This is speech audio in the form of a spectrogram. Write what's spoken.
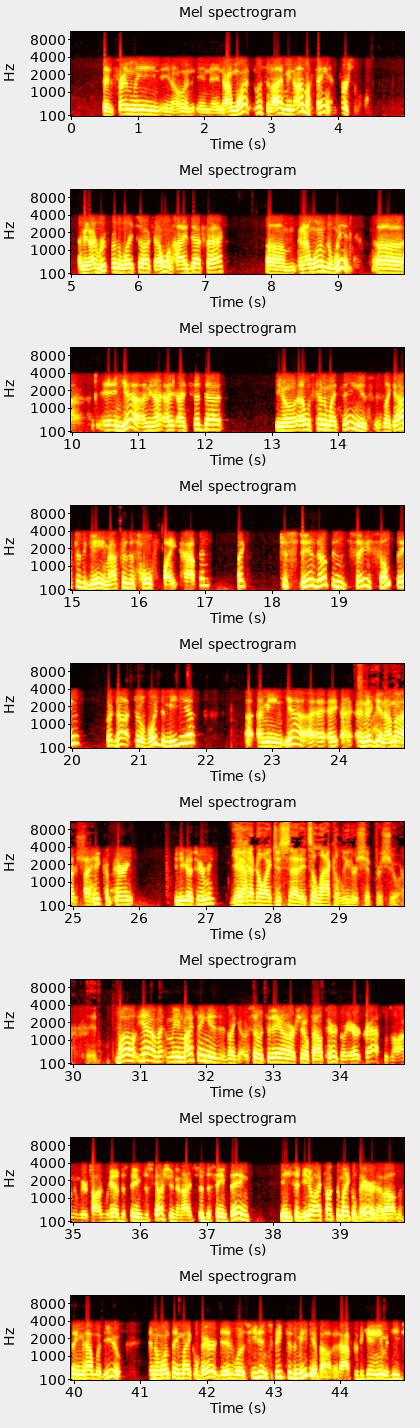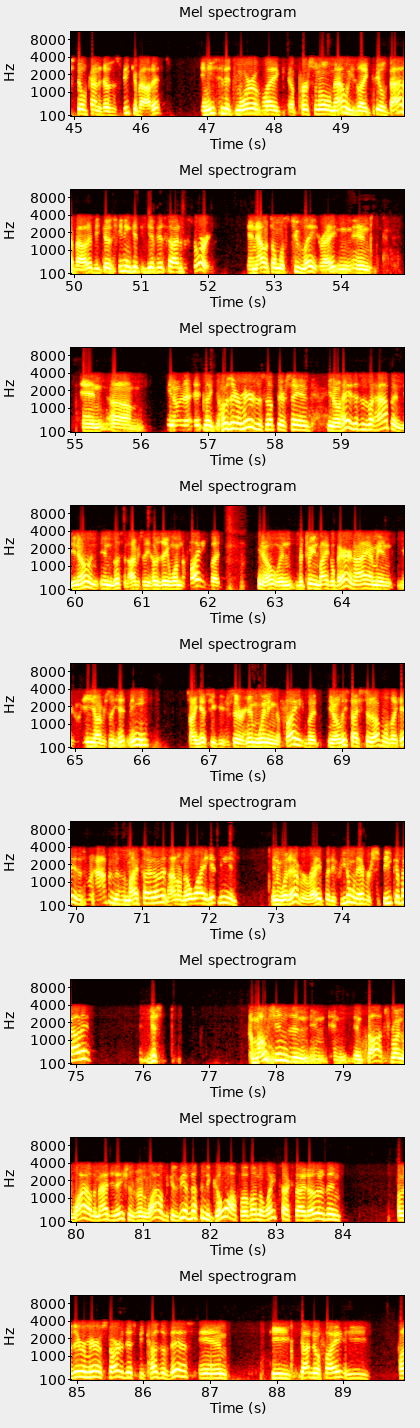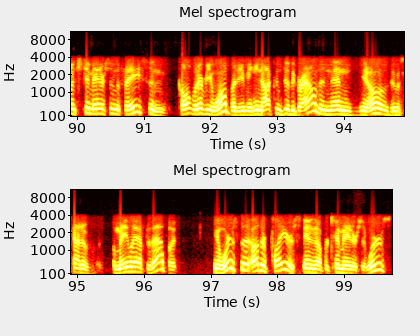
been friendly, you know, and and, and I want listen. I mean, I'm a fan first of all. I mean, I root for the White Sox. I won't hide that fact, um, and I want them to win. Uh, and yeah, I mean, I, I said that, you know, that was kind of my thing. Is, is like after the game, after this whole fight happened, like just stand up and say something, but not to avoid the media. I mean, yeah, I, I, I and again, I'm not. I hate comparing. Can you guys hear me? Yeah, yeah, yeah, no, I just said it's a lack of leadership for sure. Well, yeah, I mean, my thing is, is like, so today on our show, Foul Territory, Erik Kratz was on, and we were talking. We had the same discussion, and I said the same thing. And he said, you know, I talked to Michael Barrett about the thing that happened with you. And the one thing Michael Barrett did was he didn't speak to the media about it after the game, and he still kind of doesn't speak about it. And he said it's more of like a personal. Now he's like feels bad about it because he didn't get to give his side of the story, and now it's almost too late, right? And and and um, you know, it, like Jose Ramirez is up there saying, you know, hey, this is what happened, you know, and, and listen, obviously Jose won the fight, but you know, when between Michael Barrett and I, I mean, he obviously hit me, so I guess you could consider him winning the fight. But you know, at least I stood up and was like, "Hey, this is what happened. This is my side of it. I don't know why he hit me and and whatever, right?" But if you don't ever speak about it, just emotions and, and, and, and thoughts run wild, imaginations run wild because we have nothing to go off of on the White Sox side other than Jose Ramirez started this because of this, and he got into a fight. He punched Tim Anderson in the face and call it whatever you want, but I mean, he knocked him to the ground, and then you know it was kind of a melee after that. But you know, where's the other players standing up for Tim Anderson? Where's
